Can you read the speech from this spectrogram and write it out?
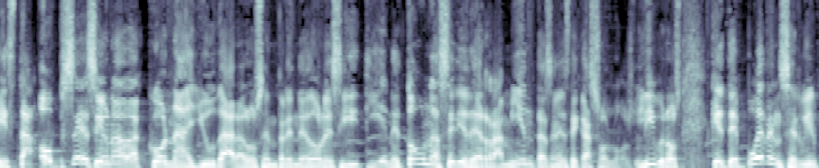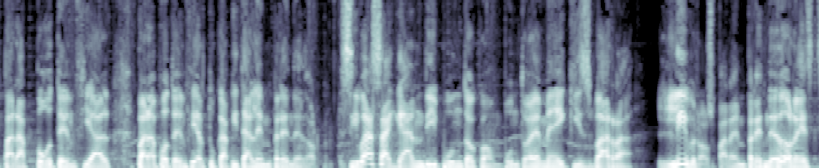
está obsesionada con ayudar a los emprendedores y tiene toda una serie de herramientas, en este caso los libros, que te pueden servir para potenciar, para potenciar tu capital emprendedor. Si vas a gandhi.com.mx barra libros para emprendedores,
